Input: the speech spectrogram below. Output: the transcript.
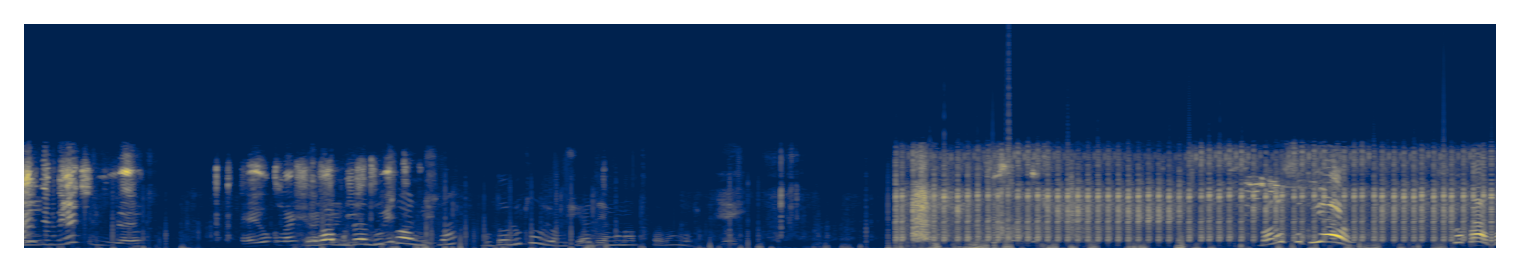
Lan dürbün açılmıyor. E yok lan şarjör Oha burada loot değiştirmeye varmış lan. Burada loot oluyormuş. Yerde M16 falan var. Bana sıkıyor. Kapat.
